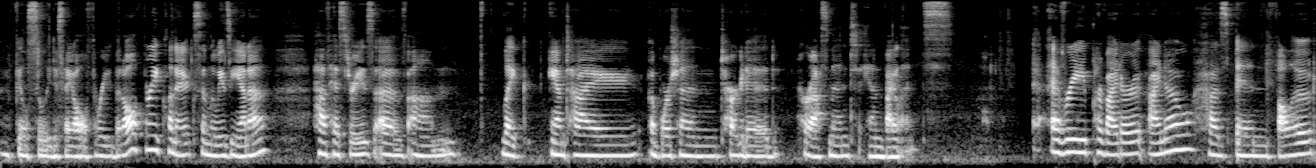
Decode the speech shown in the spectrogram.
it feels silly to say all three, but all three clinics in Louisiana have histories of um, like anti-abortion targeted harassment and violence. Every provider I know has been followed,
